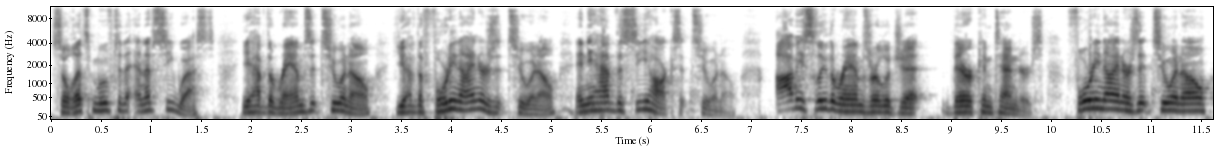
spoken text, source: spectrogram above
So let's move to the NFC West. You have the Rams at 2 0, you have the 49ers at 2 0, and you have the Seahawks at 2 0. Obviously, the Rams are legit. They're contenders. 49ers at 2 0.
